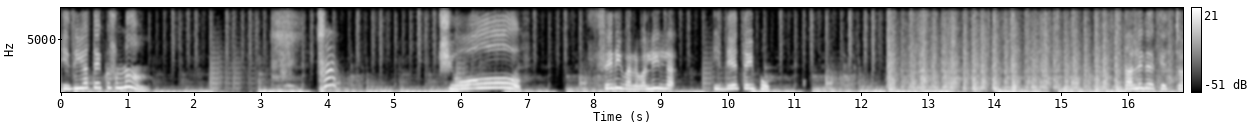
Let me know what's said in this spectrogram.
இதையா தேக்க சொன்னா? ஷோ. சரி வர வழி இல்லை. இதே தேய்ப்போம். தலையில கேச்சா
